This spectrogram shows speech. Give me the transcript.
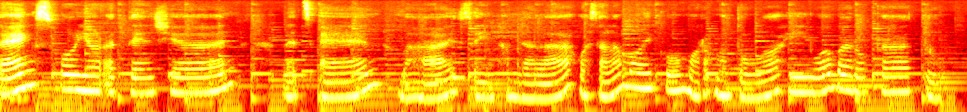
Thanks for your attention. Let's end by saying hamdalah. Wassalamualaikum warahmatullahi wabarakatuh.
